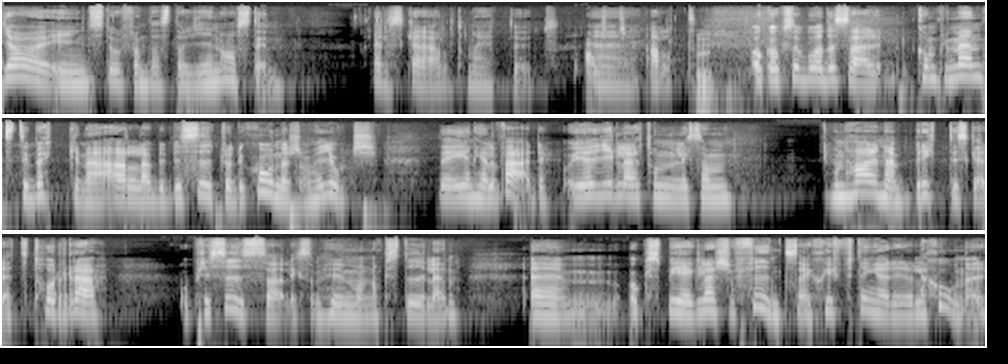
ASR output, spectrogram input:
Jag är en stor fantast av Jane Austen. Älskar allt hon har gett ut. Allt. Eh, allt. Mm. Och också både så här, komplement till böckerna, alla BBC-produktioner som har gjorts. Det är en hel värld. Och jag gillar att hon liksom, hon har den här brittiska, rätt torra och precisa liksom, humorn och stilen. Ehm, och speglar så fint så här, skiftningar i relationer.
